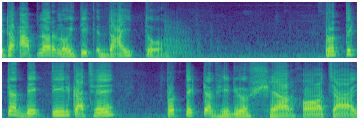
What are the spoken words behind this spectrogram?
এটা আপনার নৈতিক দায়িত্ব। প্রত্যেকটা ব্যক্তির কাছে প্রত্যেকটা ভিডিও শেয়ার হওয়া চাই।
